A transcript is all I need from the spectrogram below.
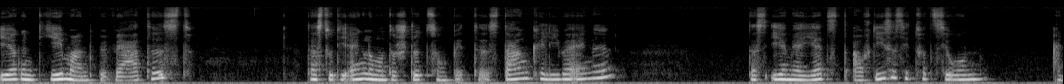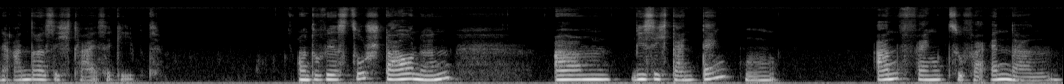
irgendjemand bewertest, dass du die Engel um Unterstützung bittest. Danke, liebe Engel, dass ihr mir jetzt auf diese Situation eine andere Sichtweise gibt. Und du wirst so staunen, ähm, wie sich dein Denken anfängt zu verändern.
